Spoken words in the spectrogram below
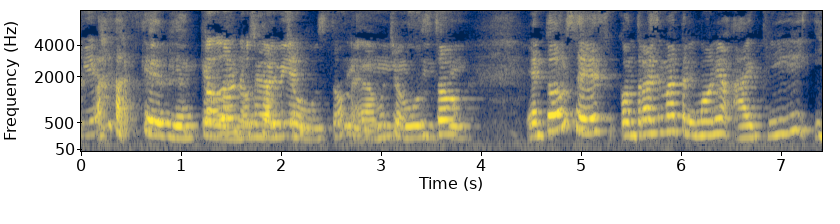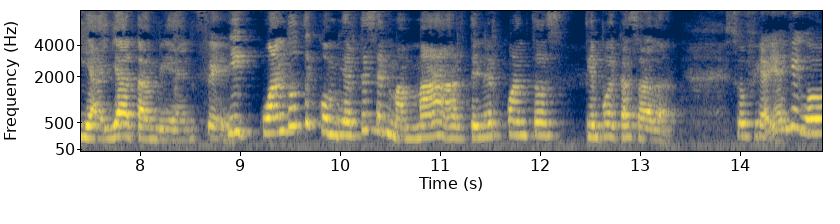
bien. qué bien, qué Todo nos me da mucho gusto, me da mucho gusto. Entonces, contraes matrimonio aquí y allá también. ¿Y cuándo te conviertes en mamá al tener cuántos tiempo de casada? Sofía ya llegó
